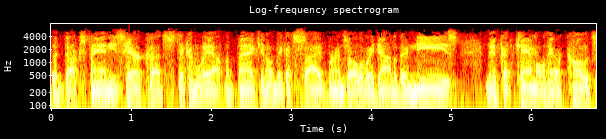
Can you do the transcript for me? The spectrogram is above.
the Ducks fannies haircuts sticking way out in the back. You know, they got sideburns all the way down to their knees. They've got camel hair coats.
